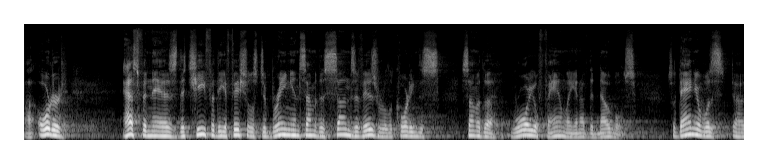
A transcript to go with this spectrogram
uh, ordered Ashpenaz, the chief of the officials, to bring in some of the sons of Israel according to some of the royal family and of the nobles. So Daniel was uh,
